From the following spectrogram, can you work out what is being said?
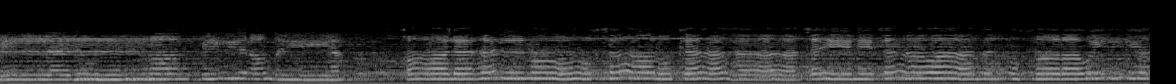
من لدن رضيا. قال هل مختار كهاتين ثوابا أخرويا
